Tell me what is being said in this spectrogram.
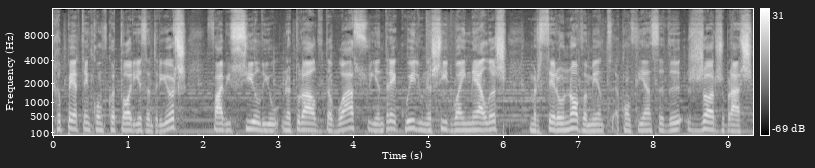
repetem convocatórias anteriores. Fábio Cecílio, natural de Tabuaço, e André Coelho, nascido em Nelas, mereceram novamente a confiança de Jorge Brás.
